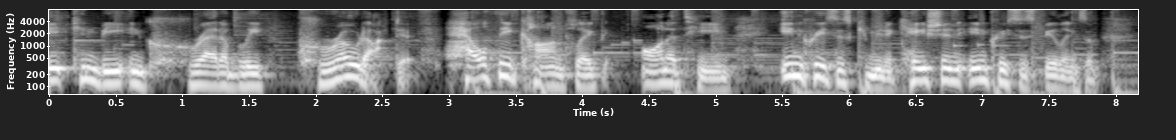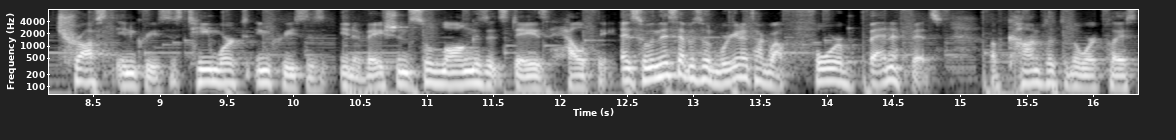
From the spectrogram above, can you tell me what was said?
it can be incredibly productive. Healthy conflict on a team increases communication, increases feelings of trust, increases teamwork, increases innovation, so long as it stays healthy. And so in this episode, we're gonna talk about four benefits of conflict in the workplace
